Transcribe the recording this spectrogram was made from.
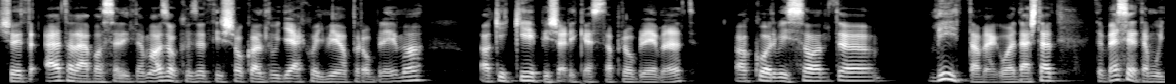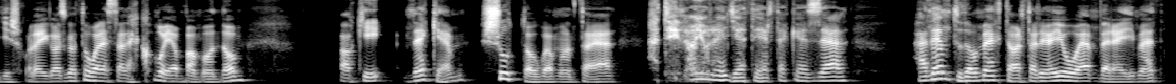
Sőt, általában szerintem azok között is sokan tudják, hogy mi a probléma, akik képviselik ezt a problémát, akkor viszont mi itt a megoldás? Tehát de beszéltem úgy iskolaigazgatóval, ezt a legkomolyabban mondom, aki nekem suttogva mondta el, hát én nagyon egyetértek ezzel, hát nem tudom megtartani a jó embereimet,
